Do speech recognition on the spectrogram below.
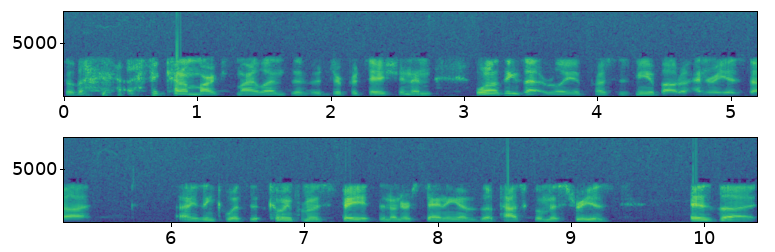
so that kind of marks my lens of interpretation. And one of the things that really impresses me about O. Henry is, uh, I think, with coming from his faith and understanding of the Paschal mystery is is the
